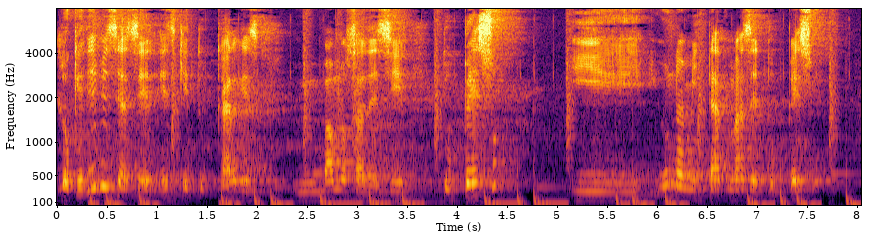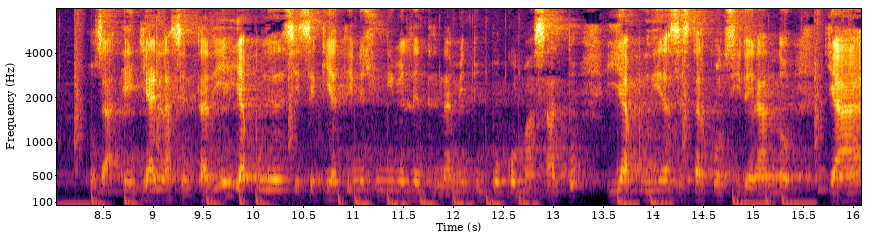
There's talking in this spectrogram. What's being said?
Lo que debes de hacer es que tú cargues, vamos a decir, tu peso y una mitad más de tu peso o sea, ya en la sentadilla ya pudiera decirse que ya tienes un nivel de entrenamiento un poco más alto y ya pudieras estar considerando ya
